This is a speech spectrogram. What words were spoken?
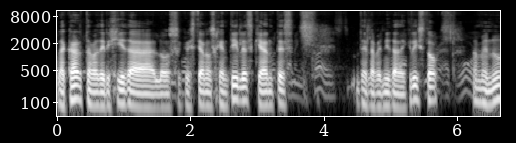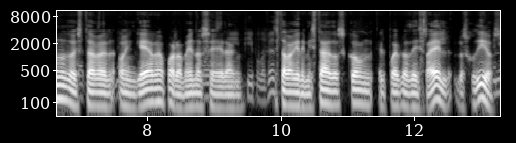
La carta va dirigida a los cristianos gentiles que antes de la venida de Cristo a menudo estaban o en guerra, por lo menos eran, estaban enemistados con el pueblo de Israel, los judíos.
